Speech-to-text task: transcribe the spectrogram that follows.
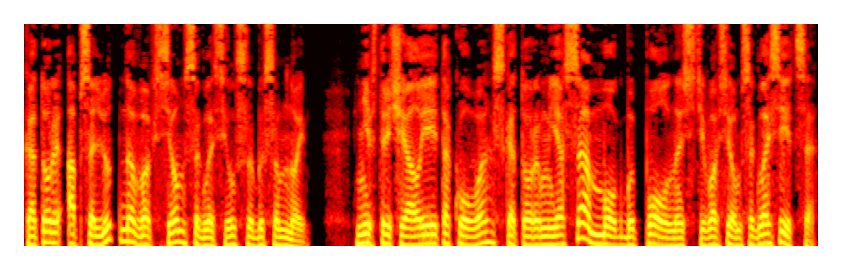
который абсолютно во всем согласился бы со мной. Не встречал я и такого, с которым я сам мог бы полностью во всем согласиться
